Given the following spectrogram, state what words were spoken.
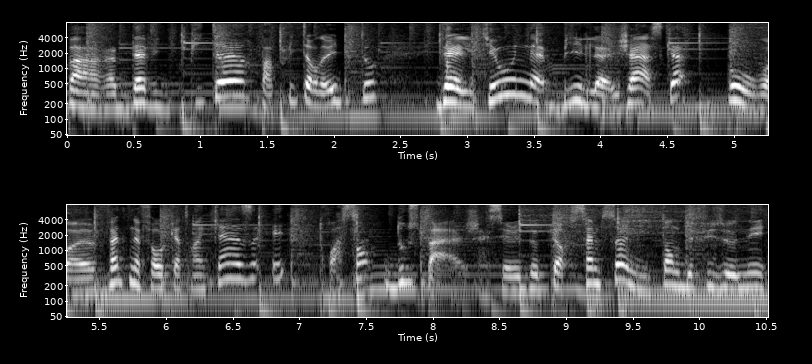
par David Peter, par Peter David plutôt, Del Keown, Bill Jahaska pour euh, 29,95€ et 312 pages. C'est le docteur Samson qui tente de fusionner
